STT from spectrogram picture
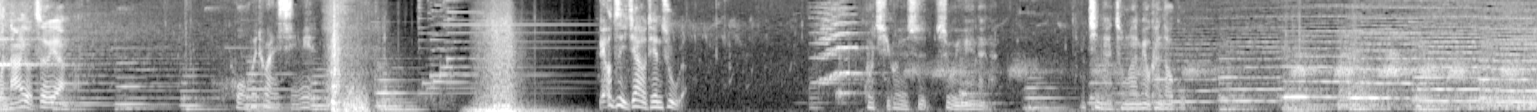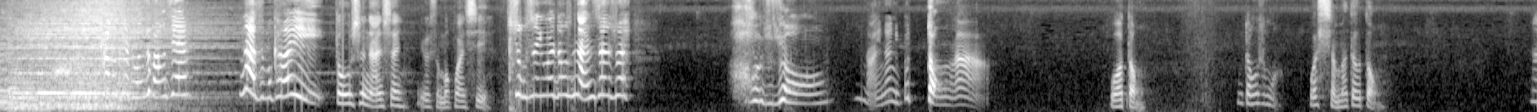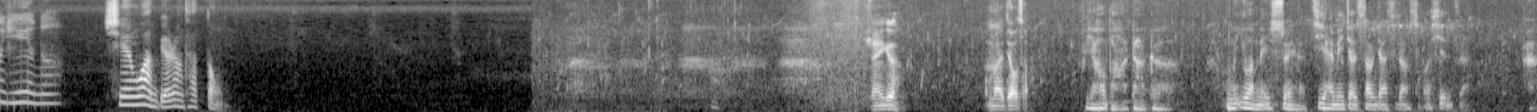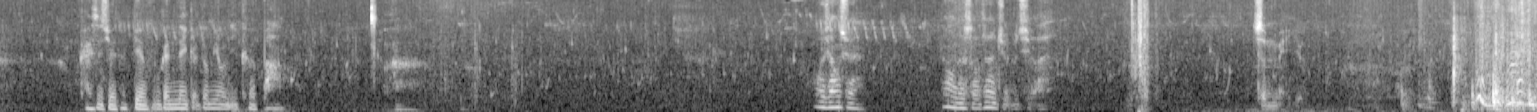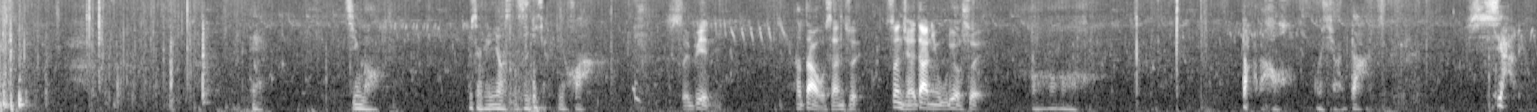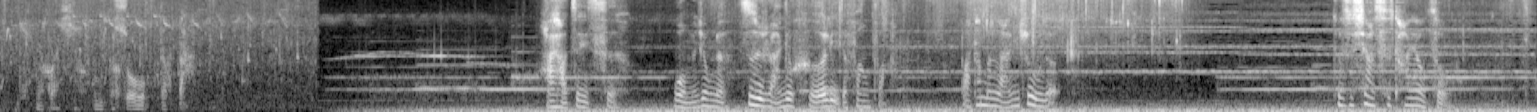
我哪有这样啊？火会突然熄灭。不要自己家有天助了。不过奇怪的是，是我爷爷奶奶，竟然从来没有看到过。都是男生，有什么关系？就是因为都是男生，所以……哎呦，奶奶你不懂啦！我懂，你懂什么？我什么都懂，那爷爷呢？千万别让他懂。选一个，我们来调查。不要吧，大哥，我们一晚没睡了，鸡还没叫，上家市场守到现在。开始觉得蝙蝠跟那个都没有你可怕。我想选，但我的手真的举不起来。真没有。金毛，我想跟钥匙自己讲电话。随便你，他大我三岁，算起来大你五六岁。哦，大的好，我喜欢大的。下流，没关系，你不说我比较大。还好这一次，我们用了自然又合理的方法，把他们拦住了。但是下次他要走，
